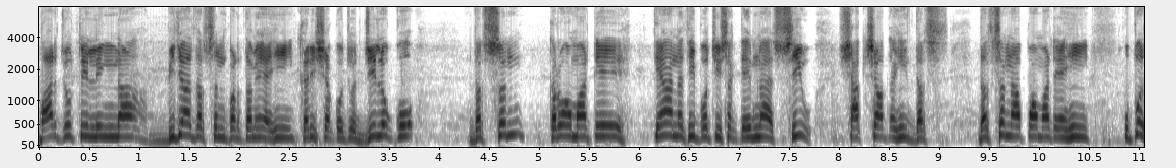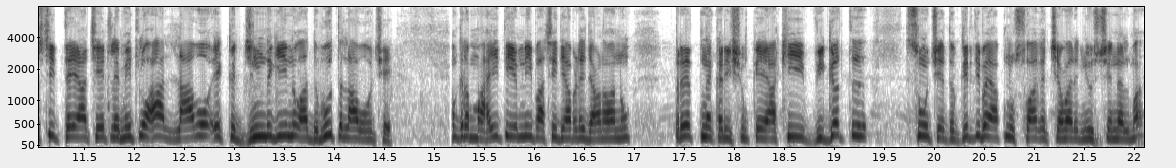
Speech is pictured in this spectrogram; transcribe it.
બાર જ્યોતિર્લિંગના બીજા દર્શન પણ તમે અહીં કરી શકો છો. જે લોકો દર્શન કરવા માટે ત્યાં નથી પહોંચી શકતા એમના શિવ સાક્ષાત અહીં દર્શ દર્શન આપવા માટે અહીં ઉપસ્થિત થયા છે. એટલે મિત્રો, આ લાવો એક જિંદગીનો અદ્ભુત લાવો છે. સમગ્ર માહિતી એમની પાસેથી આપણે જાણવાનું પ્રયત્ન કરીશું કે આખી વિગત શું છે. તો કીર્તિભાઈ, આપનું સ્વાગત છે અમારી ન્યૂઝ ચેનલમાં.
